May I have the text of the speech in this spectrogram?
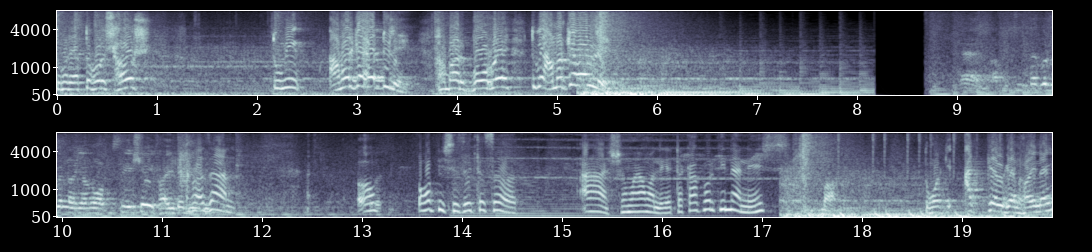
তোমার এত বড় সাহস? তুমি আমার গায়ে হাত দিলে? আমার বউ হয়ে তুমি আমাকে মারলে? হ্যাঁ চিন্তা করবেন না আমি অফিসে এসে এই ফাইলটা বাজান অফিসে যাইতেছ আর সময় আমার লিগে। একটা কাপড় কিনে আনিস। মা তোমার কি আটকেল জ্ঞান হয় নাই?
